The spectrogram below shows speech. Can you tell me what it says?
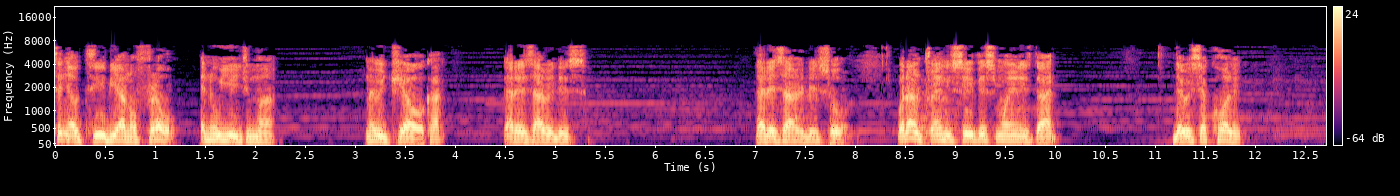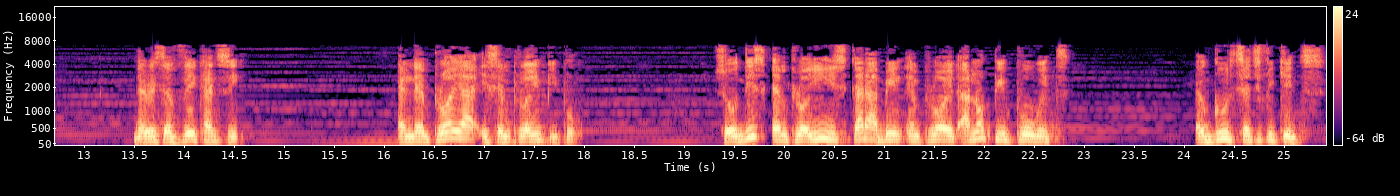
sɛnea wotie bia no frɛ wo ɛne woyɛ adwuma na wɔtua wo that is how it is. That is how it is. So what i'm trying to say this morning is that there is a calling. There is a vacancy. And the employer is employing people. So these employees that are being employed are not people with a good certificate.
